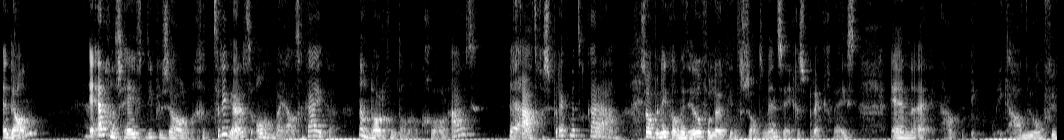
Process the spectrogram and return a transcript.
En dan? Ergens heeft die persoon getriggerd om bij jou te kijken. Nou, nodig hem dan ook gewoon uit. En ga het gesprek met elkaar aan. Zo ben ik al met heel veel leuke, interessante mensen in gesprek geweest. En uh, nou, ik ik haal nu ongeveer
